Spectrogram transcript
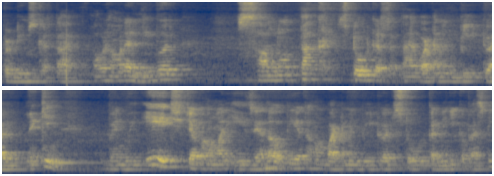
پروڈیوس کرتا ہے اور ہمارا لیور سالوں تک سٹور کر سکتا ہے وائٹامن بی ٹویلو لیکن وین وی ایج جب ہماری ایج زیادہ ہوتی ہے تو ہم وائٹامن بی ٹویلو سٹور کرنے کی کیپیسٹی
